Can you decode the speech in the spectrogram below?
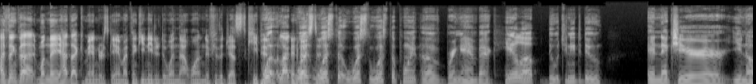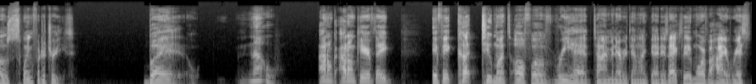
I think that when they had that Commanders game, I think you needed to win that one if you're the Jets to keep him what, like invested. What, what's the what's what's the point of bringing him back? Heal up, do what you need to do, and next year, you know, swing for the trees. But no, I don't. I don't care if they if it cut two months off of rehab time and everything like that. It's actually more of a high risk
